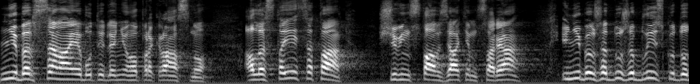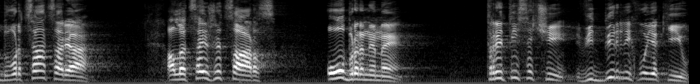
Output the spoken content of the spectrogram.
Ніби все має бути для нього прекрасно. Але стається так, що він став зятям царя, і ніби вже дуже близько до дворця царя. Але цей же цар з обраними три тисячі відбірних вояків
